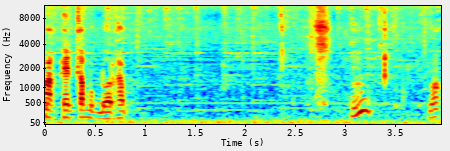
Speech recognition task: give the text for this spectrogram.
มักเพชรกับบุกโดดครับอืมเนาะ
